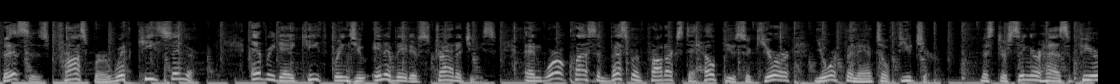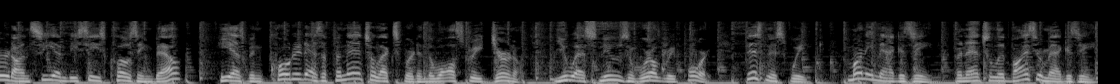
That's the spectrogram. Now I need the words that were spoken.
This is Prosper with Keith Singer. Every day, Keith brings you innovative strategies and world class investment products to help you secure your financial future. Mr. Singer has appeared on CNBC's Closing Bell. He has been quoted as a financial expert in the Wall Street Journal, U.S. News and World Report, Business Week, Money Magazine, Financial Advisor Magazine,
